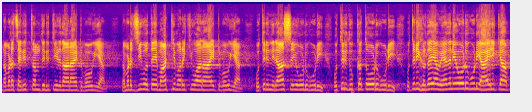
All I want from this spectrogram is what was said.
നമ്മുടെ ചരിത്രം തിരുത്തിയെഴുതാനായിട്ട് പോവുകയാണ്. നമ്മുടെ ജീവിതത്തെ മാറ്റിമറിക്കുവാനായിട്ട് പോവുകയാണ്. ഒത്തിരി നിരാശയോടുകൂടി ഒത്തിരി ദുഃഖത്തോടുകൂടി ഒത്തിരി ഹൃദയവേദനയോടുകൂടി ആയിരിക്കാം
